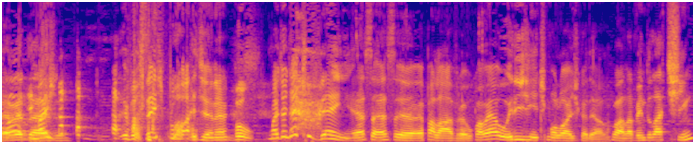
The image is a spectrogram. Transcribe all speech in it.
É verdade. Mas- E você explode, né? Bom. Mas de onde é que vem essa, essa palavra? Qual é a origem etimológica dela? Bom, ela vem do latim,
